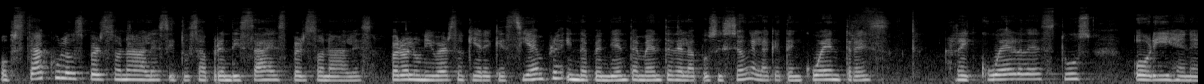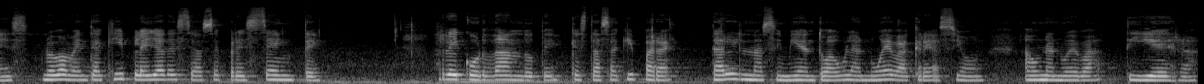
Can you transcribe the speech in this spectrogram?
obstáculos personales y tus aprendizajes personales, pero el universo quiere que siempre, independientemente de la posición en la que te encuentres, recuerdes tus orígenes. Nuevamente aquí Pleiades se hace presente, recordándote que estás aquí para darle nacimiento a una nueva creación, a una nueva tierra.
